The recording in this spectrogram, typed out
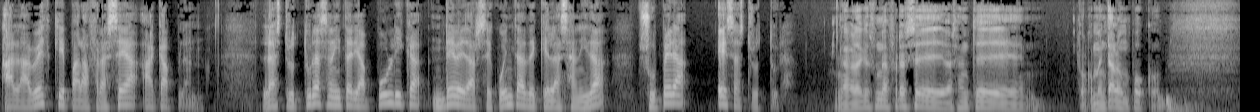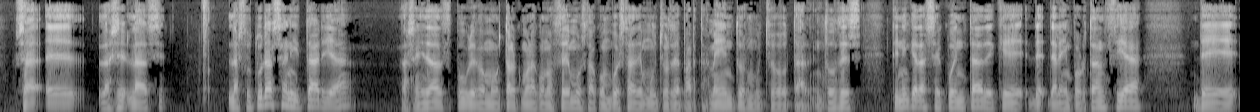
a la vez que parafrasea a Kaplan. La estructura sanitaria pública debe darse cuenta de que la sanidad supera esa estructura. La verdad que es una frase bastante, por comentarla un poco. O sea, eh, las- la estructura sanitaria, la sanidad pública como tal como la conocemos, está compuesta de muchos departamentos, mucho tal. Entonces, tienen que darse cuenta de que de, de la importancia de,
